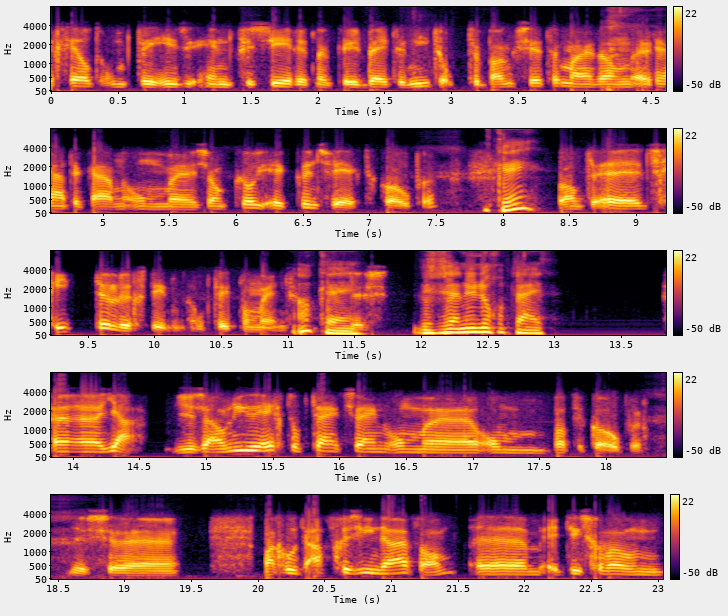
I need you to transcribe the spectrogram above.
geld om te in- investeren, dan kun je het beter niet op de bank zetten. Maar dan raad ik aan om zo'n ku- kunstwerk te kopen. Oké, Want het schiet de lucht in op dit moment. oké. Dus Dus we zijn nu nog op tijd. ja, je zou nu echt op tijd zijn om, om wat te kopen. Dus, maar goed, afgezien daarvan, ehm, het is gewoon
